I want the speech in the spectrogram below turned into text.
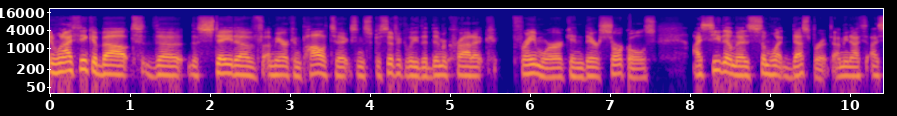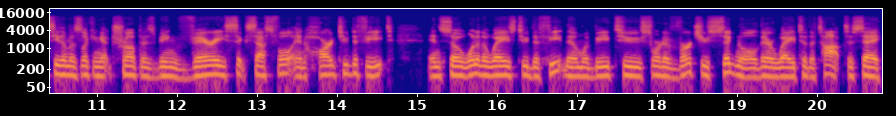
And when I think about the the state of American politics and specifically the Democratic framework and their circles, I see them as somewhat desperate. I mean, I, I see them as looking at Trump as being very successful and hard to defeat and so, one of the ways to defeat them would be to sort of virtue signal their way to the top to say,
